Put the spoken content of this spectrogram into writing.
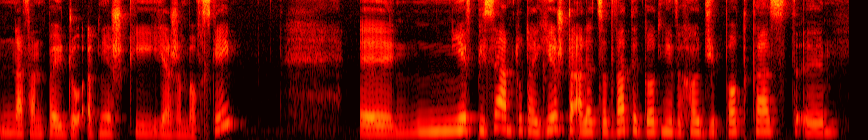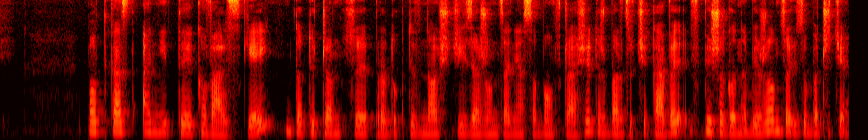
na fanpage'u Agnieszki Jarzębowskiej. Y, Nie wpisałam tutaj jeszcze, ale co dwa tygodnie wychodzi podcast, podcast Anity Kowalskiej dotyczący produktywności, zarządzania sobą w czasie. Też bardzo ciekawy. Wpiszę go na bieżąco i zobaczycie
